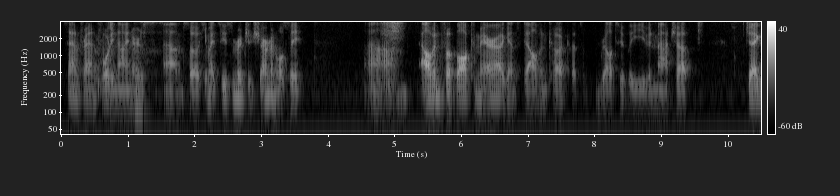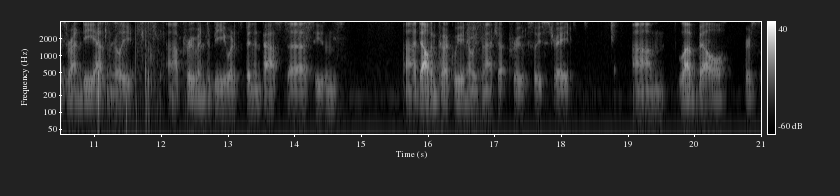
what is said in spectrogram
San Fran 49ers. Um, so he might see some Richard Sherman. We'll see. Um, Alvin Football Kamara against Dalvin Cook. That's a relatively even matchup. Jags Rundy hasn't really uh, proven to be what it's been in past uh, seasons. Uh, Dalvin Cook, we know he's matchup proof, so he's straight. Um, Lev Bell versus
